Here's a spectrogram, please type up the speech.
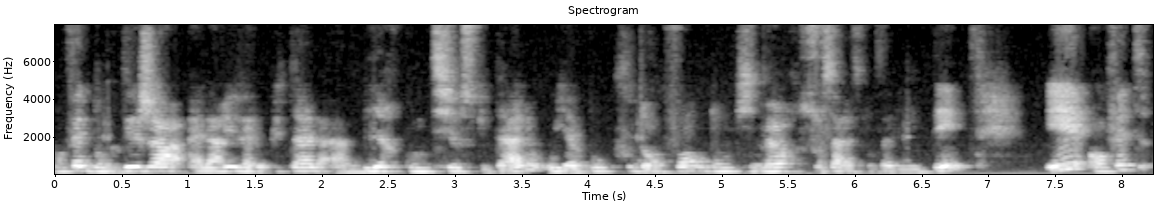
En fait, donc déjà, elle arrive à l'hôpital à Beer County Hospital, où il y a beaucoup d'enfants donc qui meurent sous sa responsabilité. Et en fait,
